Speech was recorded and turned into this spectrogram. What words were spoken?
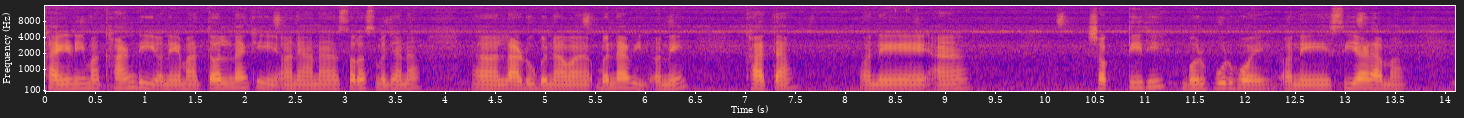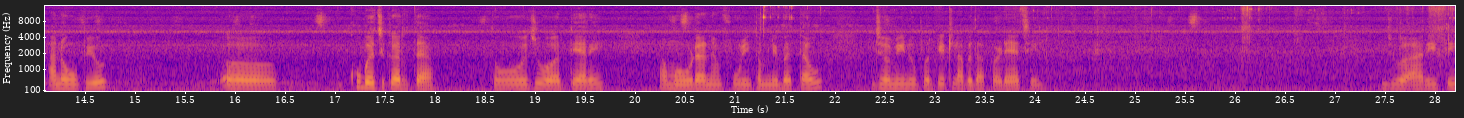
ખાયણીમાં ખાંડી અને એમાં તલ નાખી અને આના સરસ મજાના લાડુ બનાવવા બનાવી અને ખાતા. અને આ શક્તિથી ભરપૂર હોય અને શિયાળામાં આનો ઉપયોગ ખૂબ જ કરતા. તો જુઓ અત્યારે આ મવડાના ફૂલ તમને બતાવું. જમીન ઉપર કેટલા બધા પડ્યા છે. જુઓ આ રીતે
